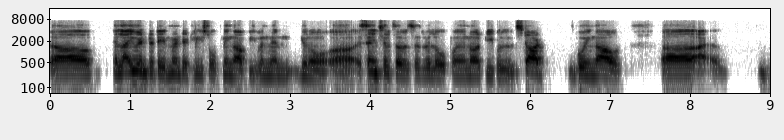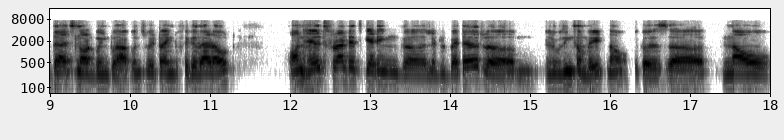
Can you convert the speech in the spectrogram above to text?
uh, live entertainment at least opening up even when you know uh, essential services will open or people start going out. Uh, that's not going to happen. So we're trying to figure that out on health front it's getting a little better. Um, losing some weight now because uh, now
